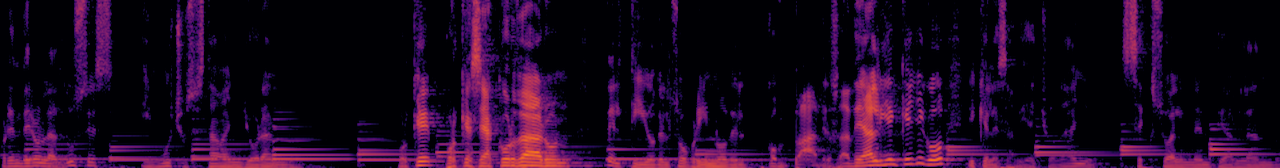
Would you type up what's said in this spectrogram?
Prendieron las luces y muchos estaban llorando. ¿Por qué? Porque se acordaron del tío, del sobrino, del compadre, o sea, de alguien que llegó y que les había hecho daño, sexualmente hablando.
